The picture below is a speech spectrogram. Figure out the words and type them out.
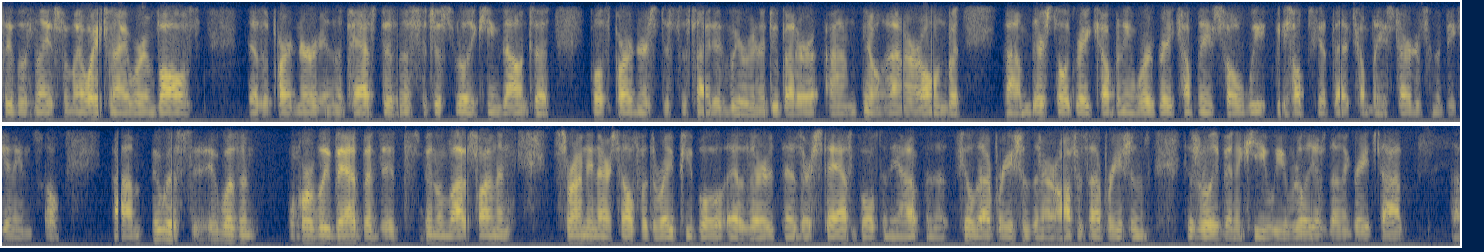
sleepless nights, but my wife and I were involved as a partner in the past business. It just really came down to both partners just decided we were going to do better on you know on our own. But um, they're still a great company. We're a great company, so we we helped get that company started from the beginning. So um, it was it wasn't horribly bad, but it's been a lot of fun and surrounding ourselves with the right people as our as our staff, both in the, op, the field operations and our office operations, has really been a key. We really have done a great job uh,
